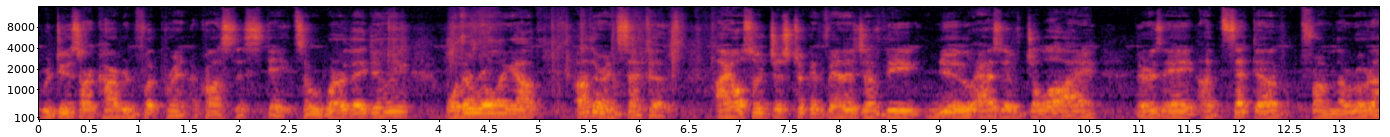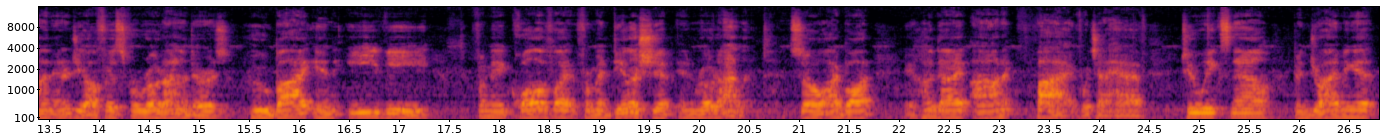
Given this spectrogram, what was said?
reduce our carbon footprint across this state. So what are they doing? Well, they're rolling out other incentives. I also just took advantage of the new, as of July, there's a incentive from the Rhode Island Energy Office for Rhode Islanders who buy an EV from a qualified from a dealership in Rhode Island. So I bought a Hyundai Ioniq 5, which I have two weeks now, been driving it,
